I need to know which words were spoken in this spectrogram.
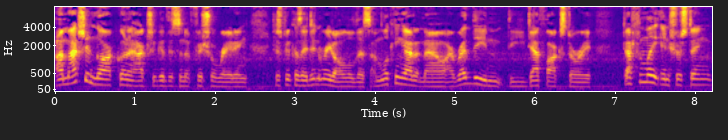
I'm actually not going to actually give this an official rating just because I didn't read all of this. I'm looking at it now. I read the the Deathlok story. Definitely interesting.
